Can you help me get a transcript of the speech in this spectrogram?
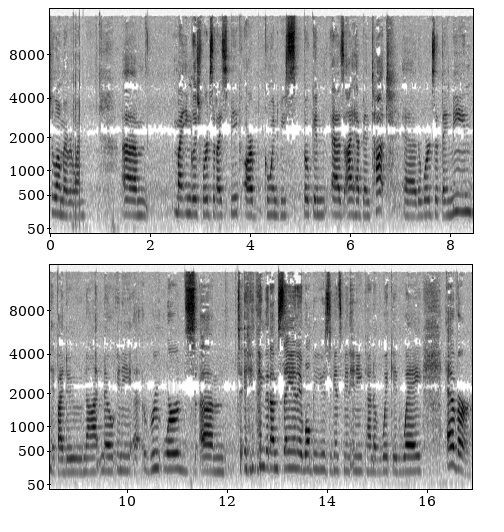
Shalom, everyone. Um, my English words that I speak are going to be spoken as I have been taught. Uh, the words that they mean, if I do not know any uh, root words um, to anything that I'm saying, it won't be used against me in any kind of wicked way ever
